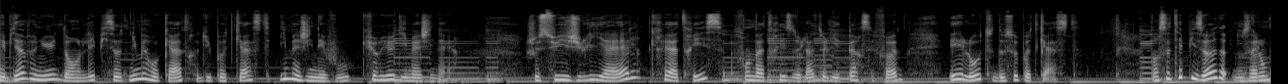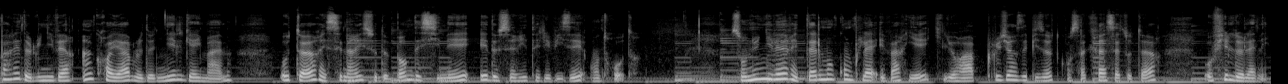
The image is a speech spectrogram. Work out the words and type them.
Et bienvenue dans l'épisode numéro 4 du podcast Imaginez-vous, curieux d'imaginaire. Je suis Julie Yael, créatrice, fondatrice de l'atelier de Perséphone et l'hôte de ce podcast. Dans cet épisode, nous allons parler de l'univers incroyable de Neil Gaiman, auteur et scénariste de bandes dessinées et de séries télévisées, entre autres. Son univers est tellement complet et varié qu'il y aura plusieurs épisodes consacrés à cet auteur au fil de l'année.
